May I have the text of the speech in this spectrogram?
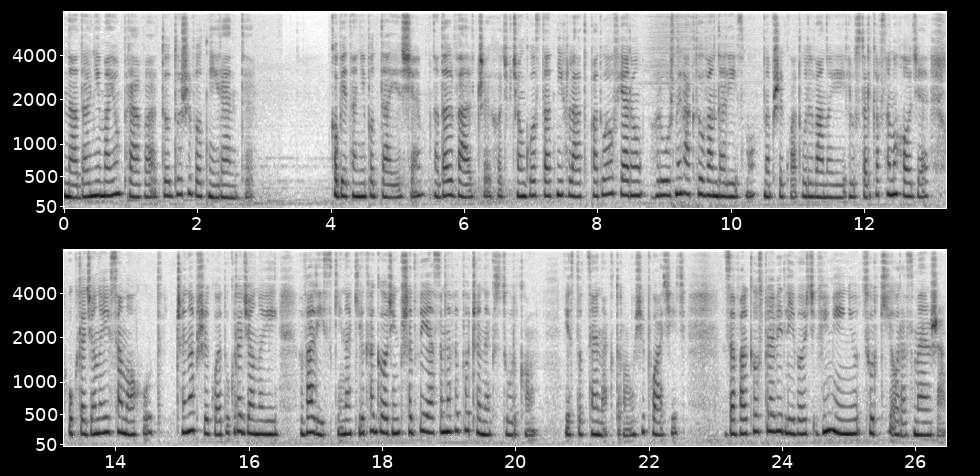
nadal nie mają prawa do dożywotniej renty. Kobieta nie poddaje się, nadal walczy, choć w ciągu ostatnich lat padła ofiarą różnych aktów wandalizmu. Na przykład urywano jej lusterka w samochodzie, ukradziono jej samochód, czy na przykład ukradziono jej walizki na kilka godzin przed wyjazdem na wypoczynek z córką. Jest to cena, którą musi płacić za walkę o sprawiedliwość w imieniu córki oraz męża.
